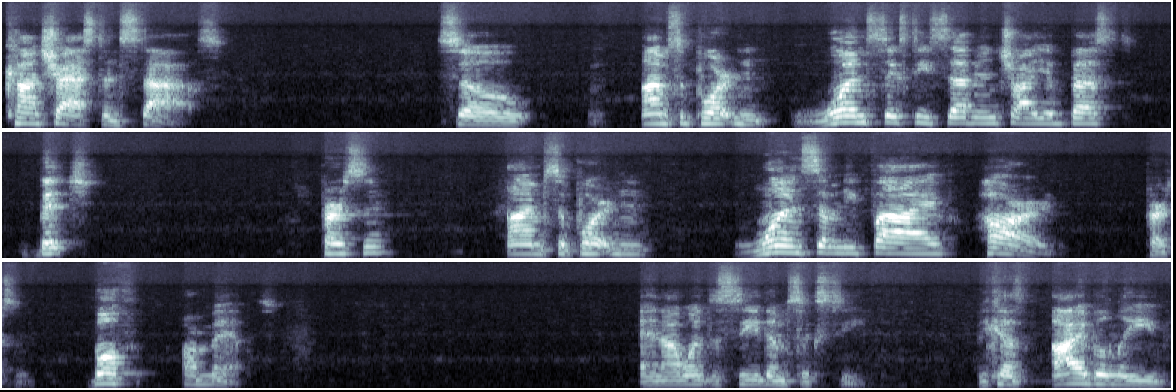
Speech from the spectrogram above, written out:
contrast in styles. So I'm supporting 167 try your best bitch person. I'm supporting 175 hard person. Both are males and I want to see them succeed because I believe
